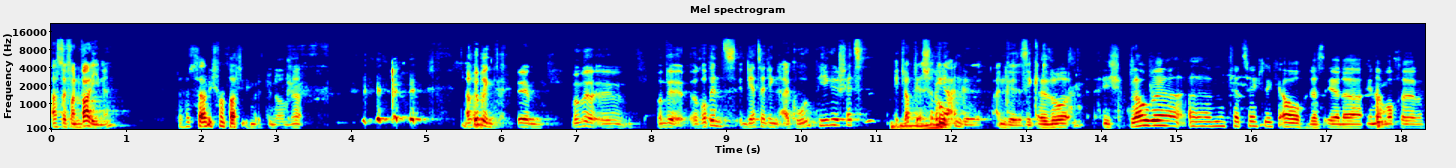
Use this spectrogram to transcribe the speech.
hast du von Wally, ne? Das habe ich von Martin mitgenommen, ja. Ach übrigens, ähm, wollen, wir, äh, wollen wir Robins derzeitigen Alkoholpegel schätzen? Ich glaube, der ist schon wieder ange, angesickt. Also ich glaube ähm, tatsächlich auch, dass er da in der Woche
